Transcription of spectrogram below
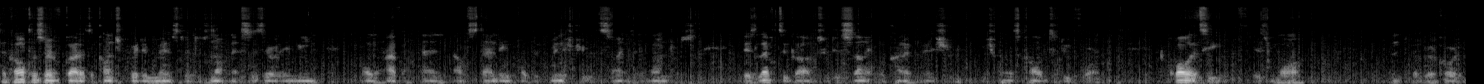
The call to serve God as a consecrated minister does not necessarily mean one have an outstanding public ministry with signs and wonders. It is left to God to decide what kind of ministry each one is called to do for. Quality is more than recorded.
